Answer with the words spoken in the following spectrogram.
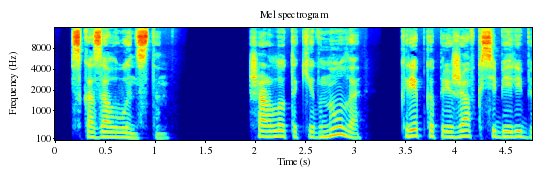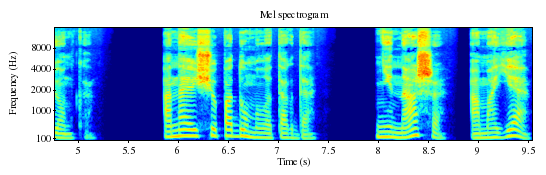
— сказал Уинстон. Шарлотта кивнула, крепко прижав к себе ребенка. Она еще подумала тогда. «Не наша, а моя».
